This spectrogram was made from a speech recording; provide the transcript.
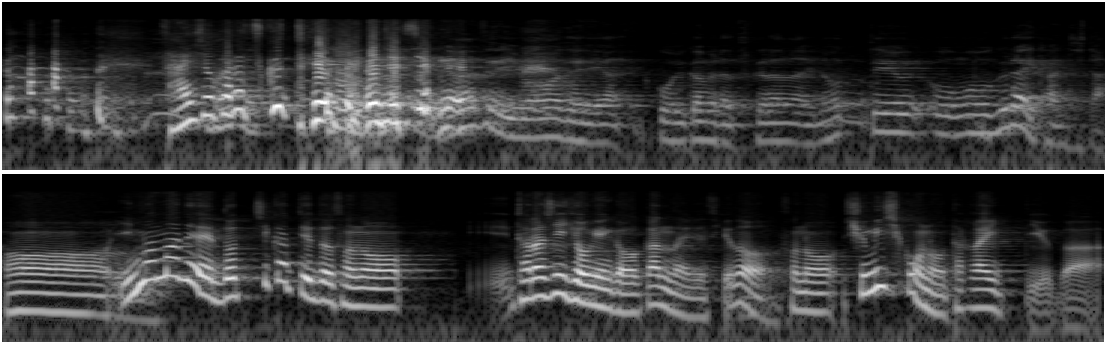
最初から作ってよって感じですよなね ぜ今までやこういうカメラ作らないのっていう思うぐらい感じた。ああ今までどっちかっていうとその正しい表現かわかんないですけどその趣味思考の高いっていうか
